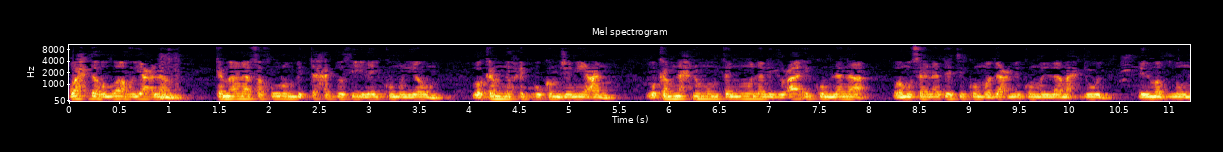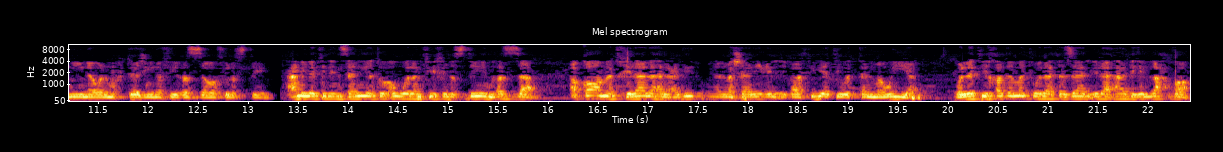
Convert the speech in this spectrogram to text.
وحده الله يعلم كم أنا فخور بالتحدث إليكم اليوم وكم نحبكم جميعا وكم نحن ممتنون لدعائكم لنا ومساندتكم ودعمكم اللامحدود للمظلومين والمحتاجين في غزة وفلسطين. عملت الإنسانية أولا في فلسطين غزة أقامت خلالها العديد من المشاريع الإغاثية والتنموية والتي خدمت ولا تزال إلى هذه اللحظة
